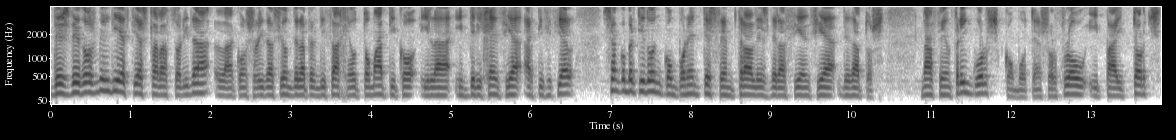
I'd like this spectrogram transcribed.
Desde 2010 y hasta la actualidad, la consolidación del aprendizaje automático y la inteligencia artificial se han convertido en componentes centrales de la ciencia de datos. Nacen frameworks como TensorFlow y PyTorch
